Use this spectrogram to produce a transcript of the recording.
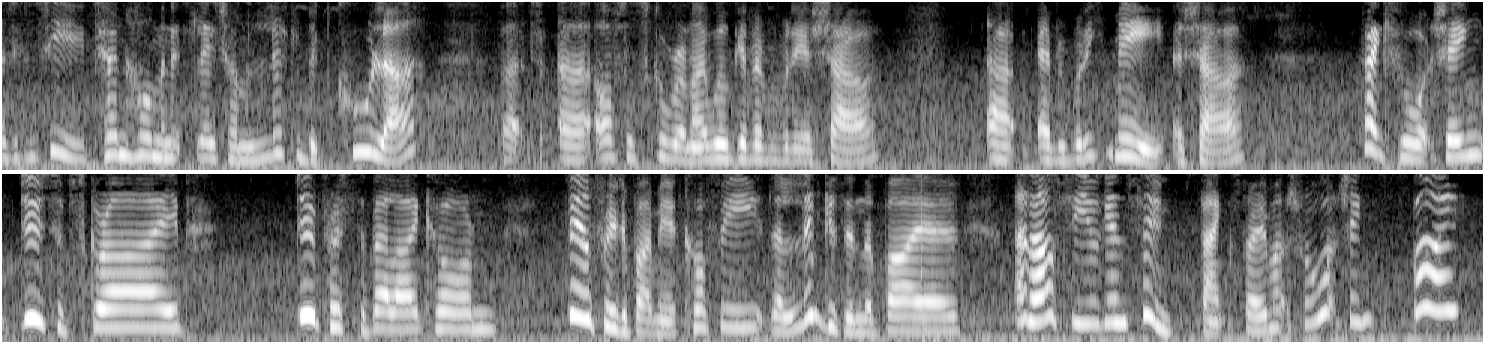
As you can see, 10 whole minutes later, I'm a little bit cooler, but uh, after the school run, I will give everybody a shower. Uh, everybody, me, a shower. Thank you for watching. Do subscribe. Do press the bell icon. Feel free to buy me a coffee. The link is in the bio and I'll see you again soon. Thanks very much for watching. Bye.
